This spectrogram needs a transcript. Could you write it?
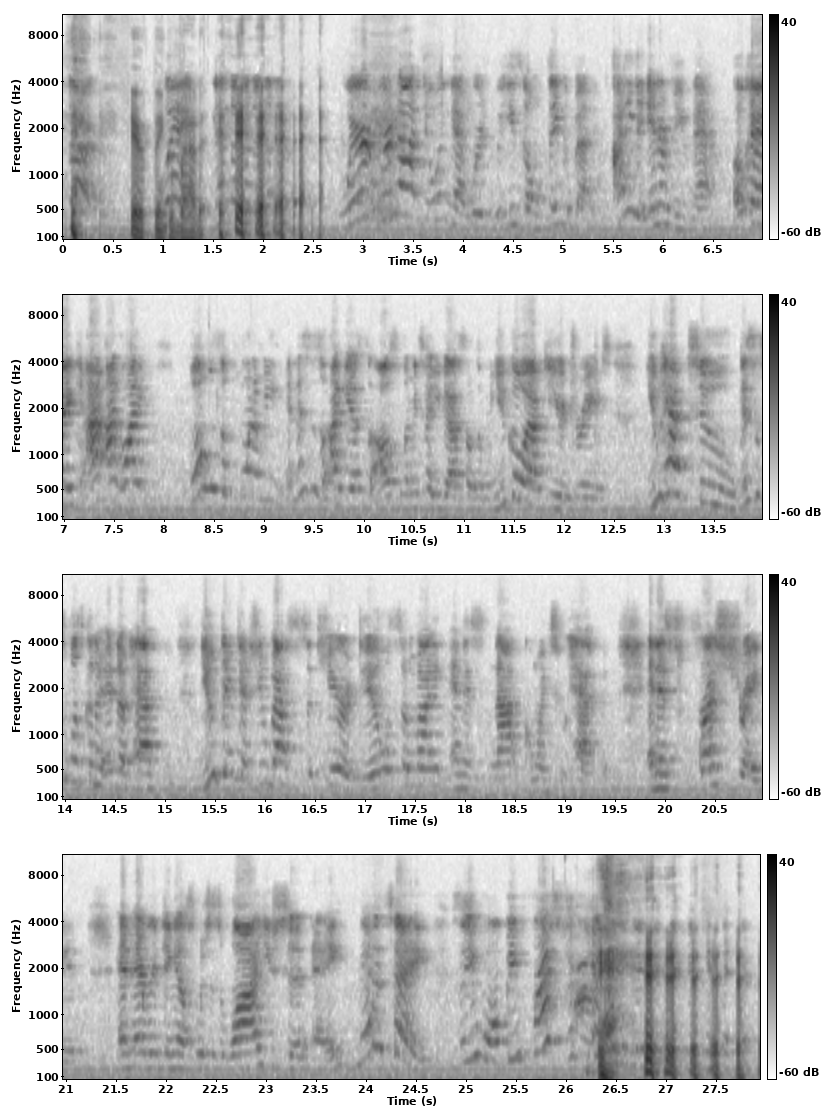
sir. He'll think Wait, about it. No, no, no, no, no. we're we're not doing that. We're, he's gonna think about it. I need an interview now. Okay, I, I like. What was the point of me? And this is, I guess, also. Let me tell you guys something. When you go after your dreams, you have to. This is what's gonna end up happening. You think that you're about to secure a deal with somebody, and it's not going to happen. And it's frustrating and everything else, which is why you should a meditate so you won't be frustrated.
